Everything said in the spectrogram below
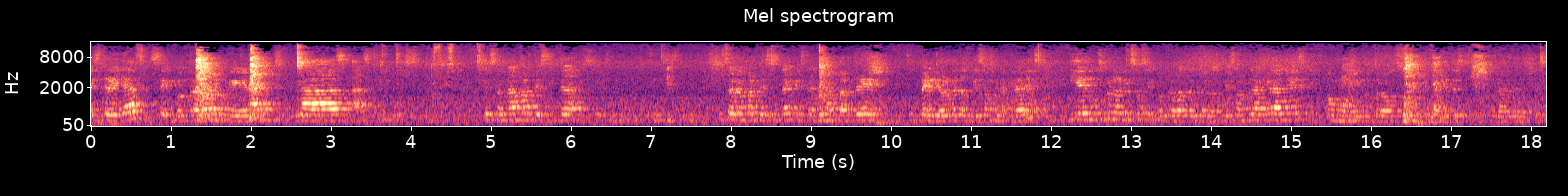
estrellas se encontraban lo que eran las astinas, que son la partecita, que son la partecita que está en la parte superior de los pies ambulacrales y el músculo liso se encontraba tanto en los pies ambulacrales como en otros diferentes estructuras de los pies.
